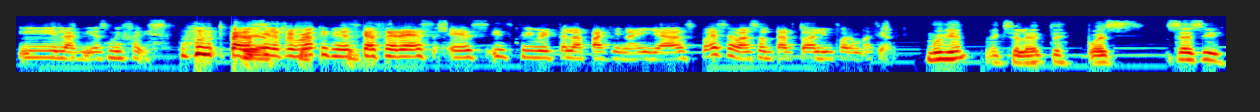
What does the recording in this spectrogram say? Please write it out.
y la vida es muy feliz. Pero sí, lo primero que tienes que hacer es, es inscribirte en la página y ya después se va a soltar toda la información. Muy bien, excelente. Pues Ceci,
